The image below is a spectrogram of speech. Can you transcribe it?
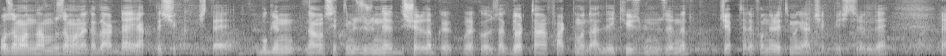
O zamandan bu zamana kadar da yaklaşık işte bugün anons ettiğimiz ürünleri dışarıda bırak- bırakıyor olursak 4 tane farklı modelde 200 binin üzerinde cep telefonu üretimi gerçekleştirildi. Ee,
